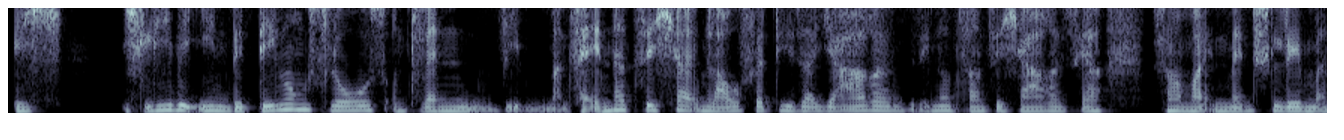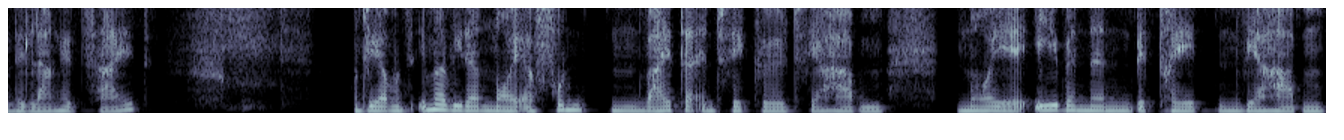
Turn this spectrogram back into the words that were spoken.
Ich, ich liebe ihn bedingungslos und wenn, wie, man verändert sich ja im Laufe dieser Jahre, 27 Jahre ist ja, sagen wir mal, in Menschenleben eine lange Zeit. Und wir haben uns immer wieder neu erfunden, weiterentwickelt. Wir haben neue Ebenen betreten. Wir haben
